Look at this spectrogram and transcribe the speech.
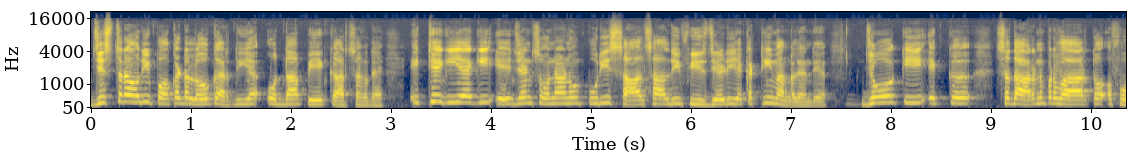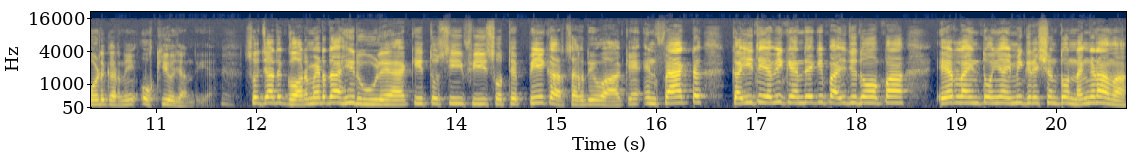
ਜਿਸ ਤਰ੍ਹਾਂ ਉਹਦੀ ਪਾਕਟ ਅਲੋ ਕਰਦੀ ਹੈ ਉਦਾਂ ਪੇ ਕਰ ਸਕਦਾ ਹੈ। ਇੱਥੇ ਕੀ ਹੈ ਕਿ ਏਜੰਟਸ ਉਹਨਾਂ ਨੂੰ ਪੂਰੀ ਸਾਲ-ਸਾਲ ਦੀ ਫੀਸ ਜਿਹੜੀ ਹੈ ਇਕੱਠੀ ਮੰਗ ਲੈਂਦੇ ਆ, ਜੋ ਕਿ ਇੱਕ ਸਧਾਰਨ ਪਰਿਵਾਰ ਤੋਂ ਅਫੋਰਡ ਕਰਨੀ ਔਖੀ ਹੋ ਜਾਂਦੀ ਹੈ। ਸੋ ਜਦ ਗਵਰਨਮੈਂਟ ਦਾ ਹੀ ਰੂਲ ਹੈ ਕਿ ਤੁਸੀਂ ਫੀਸ ਉੱਥੇ ਪੇ ਕਰ ਸਕਦੇ ਹੋ ਆ ਕੇ ਇਨਫੈਕਟ ਕਈ ਤੇ ਇਹ ਵੀ ਕਹਿੰਦੇ ਕਿ ਭਾਈ ਜਦੋਂ ਆਪਾਂ 에ਅਰਲਾਈਨ ਤੋਂ ਜਾਂ ਇਮੀਗ੍ਰੇਸ਼ਨ ਤੋਂ ਲੰਘਣਾ ਵਾ,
